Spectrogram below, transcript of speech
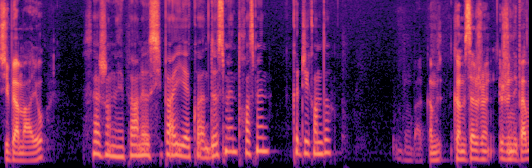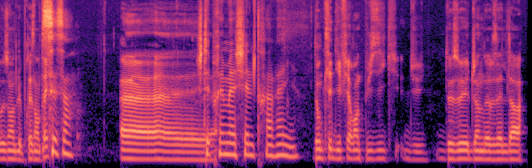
Super Mario. Ça, j'en ai parlé aussi par il y a quoi Deux semaines Trois semaines Koji Kondo? Bon, bah, comme, comme ça, je, je n'ai pas besoin de le présenter. C'est ça. Euh, Je t'ai prémâché le travail. Donc les différentes musiques du, de The Legend of Zelda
